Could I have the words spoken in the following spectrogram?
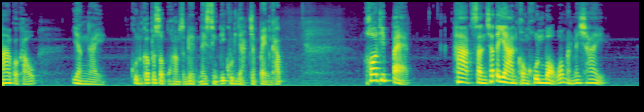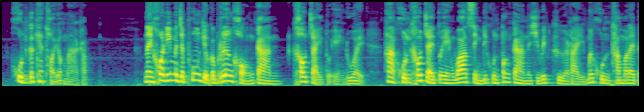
มากกว่าเขายังไง คุณก็ประสบความสำเร็จในสิ่งที่คุณอยากจะเป็นครับ ข้อที่ 8 หากสัญชาตญาณของคุณบอกว่ามันไม่ใช่ คุณก็แค่ถอยออกมาครับ ในข้อนี้มันจะพุ่งเกี่ยวกับเรื่องของการเข้าใจตัวเองด้วย หากคุณเข้าใจตัวเองว่าสิ่งที่คุณต้องการในชีวิตคืออะไร เมื่อคุณทำอะไรไป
